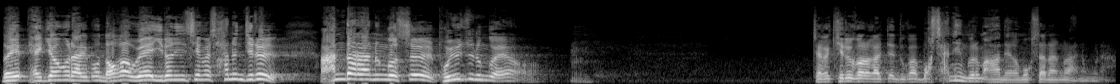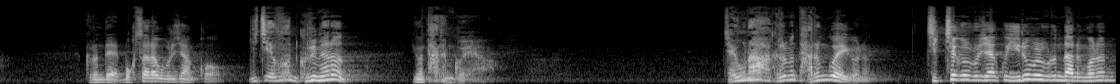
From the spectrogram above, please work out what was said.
너의 배경을 알고 너가 왜 이런 인생을 사는지를 안다라는 것을 보여주는 거예요. 제가 길을 걸어갈 때 누가 목사님 그러면 아 내가 목사라는 걸 아는구나. 그런데 목사라고 부르지 않고 이재훈 그러면은 이건 다른 거예요. 재훈아 그러면 다른 거예요 이거는. 직책을 부르지 않고 이름을 부른다는 거는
